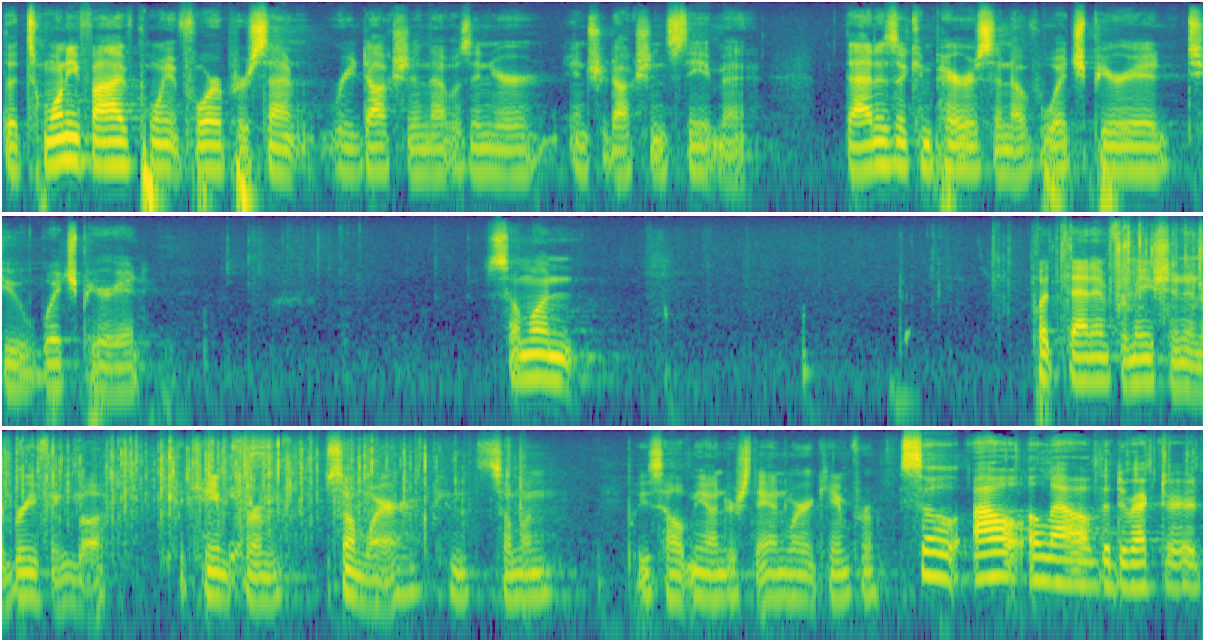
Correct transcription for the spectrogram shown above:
The 25.4% reduction that was in your introduction statement, that is a comparison of which period to which period? Someone put that information in a briefing book. It came from somewhere. Can someone please help me understand where it came from? So I'll allow the director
